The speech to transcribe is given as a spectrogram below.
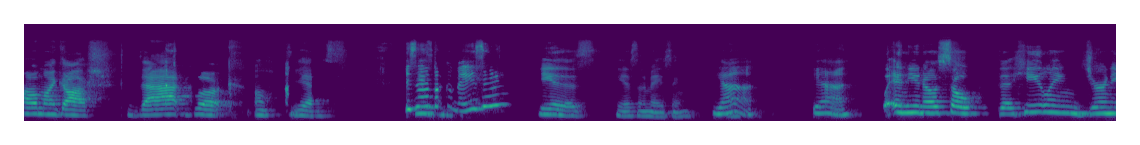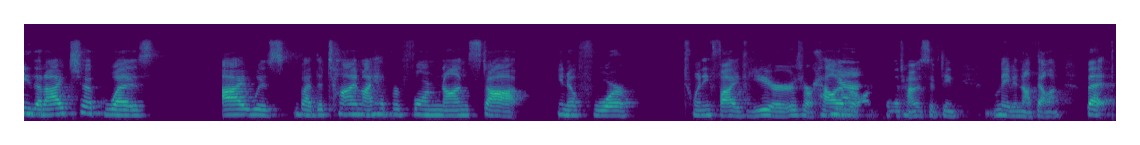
Oh my gosh, that book. Oh, yes. Isn't He's, that book amazing? He is. He is amazing. Yeah. Yeah. And you know, so the healing journey that I took was I was by the time I had performed nonstop, you know, for 25 years or however yeah. long from the time I was 15, maybe not that long, but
